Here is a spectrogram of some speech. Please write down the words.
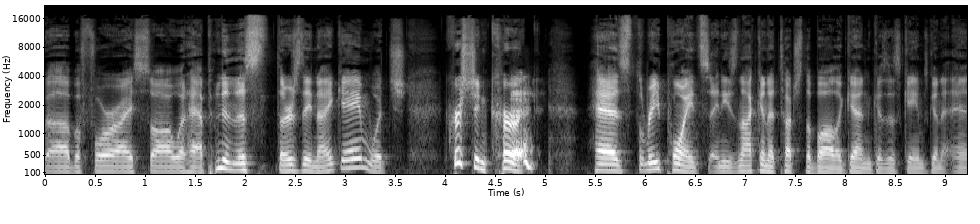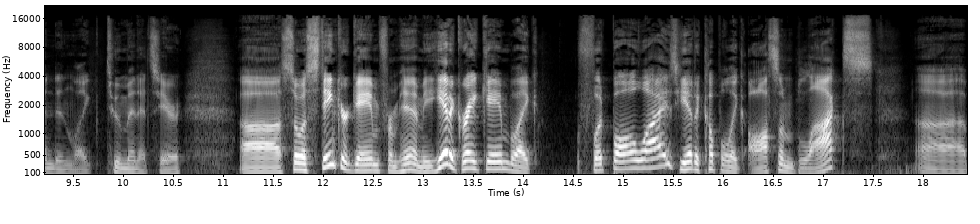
uh, before I saw what happened in this Thursday night game, which Christian Kirk has three points and he's not gonna touch the ball again because this game's gonna end in like two minutes here. Uh, so a stinker game from him. He, he had a great game, like football wise. He had a couple like awesome blocks, uh,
